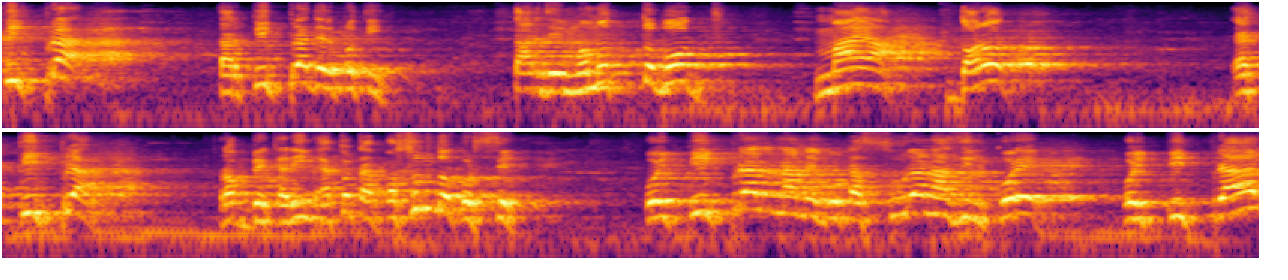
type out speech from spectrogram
পিঁপড়া, তার পিঁপড়াদের প্রতি তার যে মমত্ববোধ, মায়া, দরদ, এক পিঁপড়ার রব্বে করিম এতটা পছন্দ করছে, ওই পিঁপড়ার নামে গোটা সুরা নাজিল করে ওই পিঁপড়ার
